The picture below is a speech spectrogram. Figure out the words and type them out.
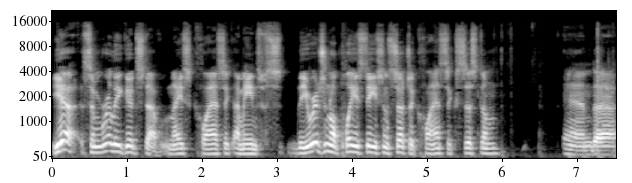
Yeah, some really good stuff. Nice classic. I mean, the original PlayStation is such a classic system. And uh,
